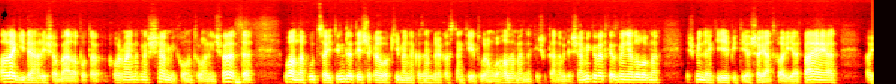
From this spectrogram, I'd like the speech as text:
a legideálisabb állapot a kormánynak, mert semmi kontroll nincs felette, vannak utcai tüntetések, ahol kimennek az emberek, aztán két óra múlva hazamennek, és utána ugye semmi következménye a dolognak, és mindenki építi a saját karrierpályáját, ha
